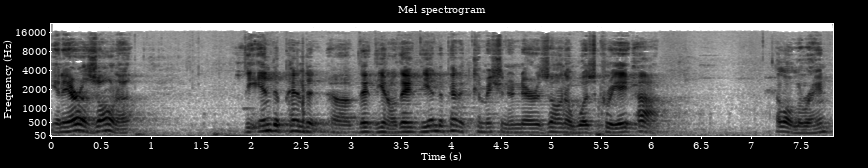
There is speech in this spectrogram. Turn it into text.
In Arizona, the independent, uh, you know, the, the independent commission in Arizona was create. Ah, hello, Lorraine.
